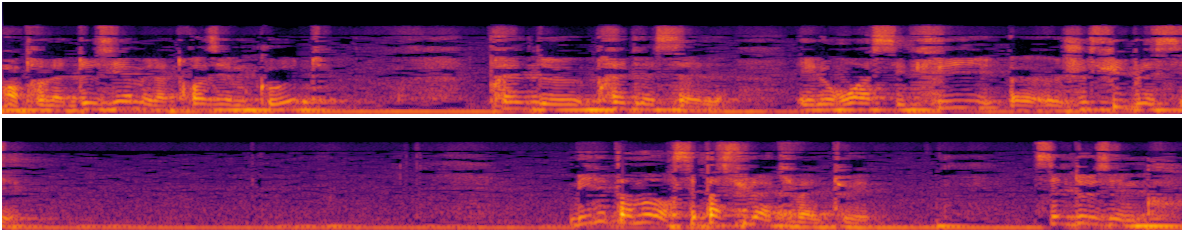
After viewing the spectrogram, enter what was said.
entre la deuxième et la troisième côte, près de, près de l'aisselle. Et le roi s'écrie Je suis blessé. Mais il n'est pas mort, c'est pas celui-là qui va le tuer. C'est le deuxième coup.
